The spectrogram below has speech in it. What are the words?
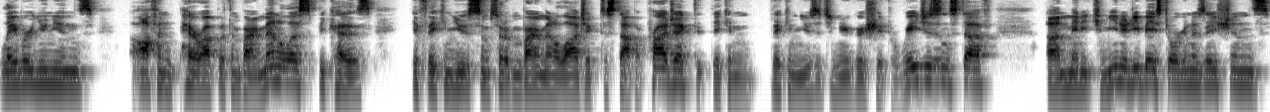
Labor unions often pair up with environmentalists because if they can use some sort of environmental logic to stop a project, they can they can use it to negotiate for wages and stuff. Uh, many community-based organizations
